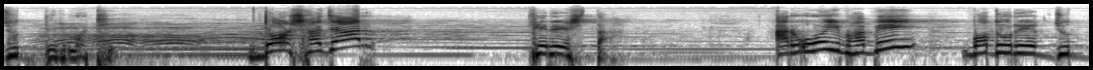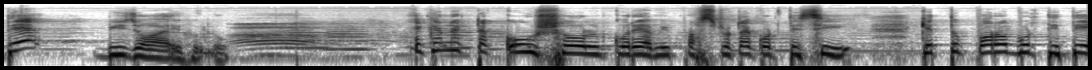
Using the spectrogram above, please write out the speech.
যুদ্ধের মাঠে। দশ হাজার ফেরেশতা। আর ওইভাবেই বদরের যুদ্ধে বিজয় হলো। এখানে একটা কৌশল করে আমি প্রশ্নটা করতেছি, কিন্তু পরবর্তীতে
